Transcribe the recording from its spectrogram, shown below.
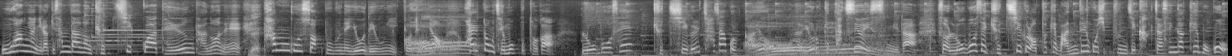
5학년 1학기 3단원 규칙과 대응 단원에 네. 탐구 수학 부분에 요 내용이 있거든요. 아. 활동 제목부터가 로봇의 규칙을 찾아볼까요? 이렇게 딱 쓰여 있습니다. 그래서 로봇의 규칙을 어떻게 만들고 싶은지 각자 생각해보고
